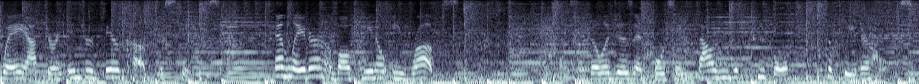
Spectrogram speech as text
way after an injured bear cub escapes. And later, a volcano erupts, villages and forcing thousands of people to flee their homes.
